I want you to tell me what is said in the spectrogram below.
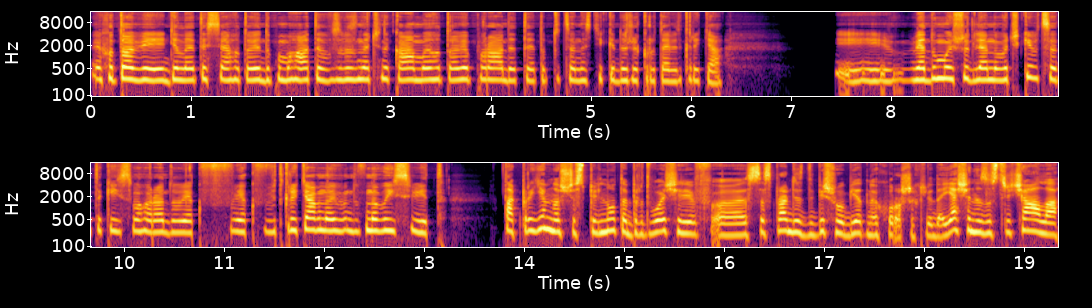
е, готові ділитися, готові допомагати з визначниками, готові порадити. Тобто це настільки дуже круте відкриття. І я думаю, що для новачків це такий свого роду, як, як відкриття в новий, світ. Так, приємно, що спільнота бердвочерів це справді здебільшого об'єднує хороших людей. Я ще не зустрічала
